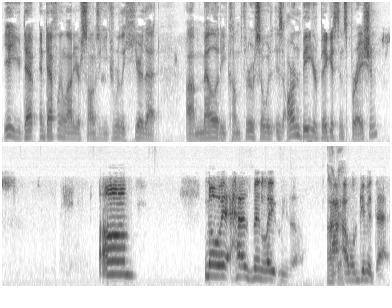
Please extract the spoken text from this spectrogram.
Yeah, you def- and definitely a lot of your songs you can really hear that uh, melody come through. So is R and B your biggest inspiration? Um, no, it has been lately though. Okay. I, I, will give it that.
